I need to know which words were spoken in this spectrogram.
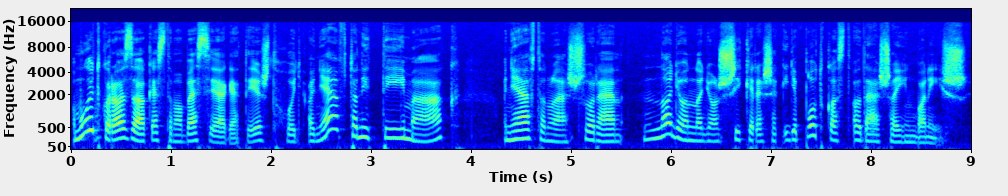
A múltkor azzal kezdtem a beszélgetést, hogy a nyelvtani témák a nyelvtanulás során nagyon-nagyon sikeresek, így a podcast adásainkban is.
